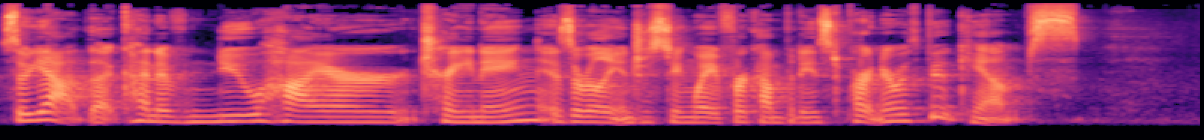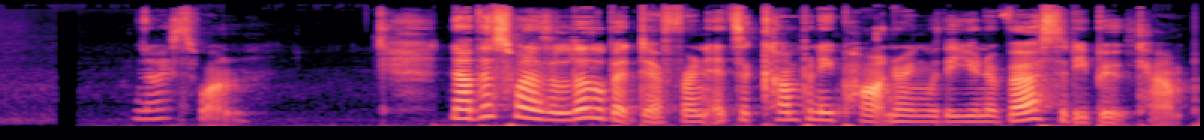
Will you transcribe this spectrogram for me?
So, yeah, that kind of new hire training is a really interesting way for companies to partner with boot camps. Nice one. Now, this one is a little bit different. It's a company partnering with a university boot camp.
